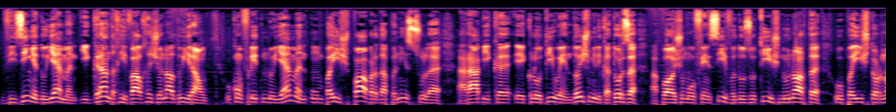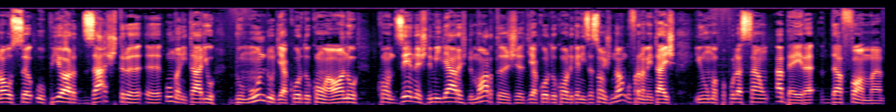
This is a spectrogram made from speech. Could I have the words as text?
vizinha do Iêmen e grande rival regional do Irão. O conflito no Iêmen, um país pobre da Península Arábica, eclodiu em 2014 Após uma ofensiva dos Houthis no norte, o país tornou-se o pior desastre uh, humanitário do mundo, de acordo com a ONU com dezenas de milhares de mortes, de acordo com organizações não governamentais, e uma população à beira da fome.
